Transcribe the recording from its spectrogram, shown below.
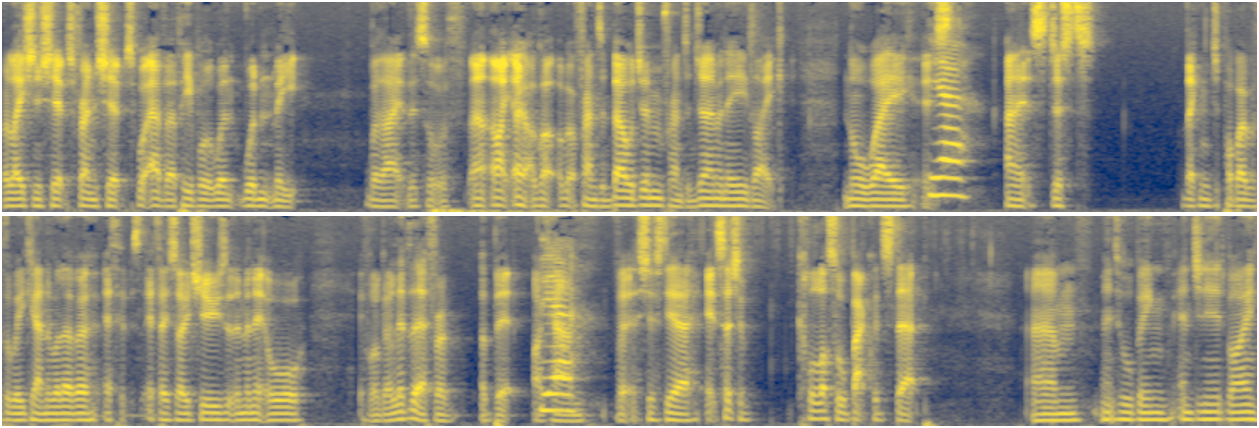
relationships, friendships, whatever people wouldn't wouldn't meet without this sort of. Uh, like I've got I've got friends in Belgium, friends in Germany, like Norway. It's, yeah, and it's just they can just pop over for the weekend or whatever if it's, if they so choose at the minute, or if I go live there for a, a bit, I Yeah. can. But it's just yeah, it's such a colossal backward step. Um, and it's all being engineered by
